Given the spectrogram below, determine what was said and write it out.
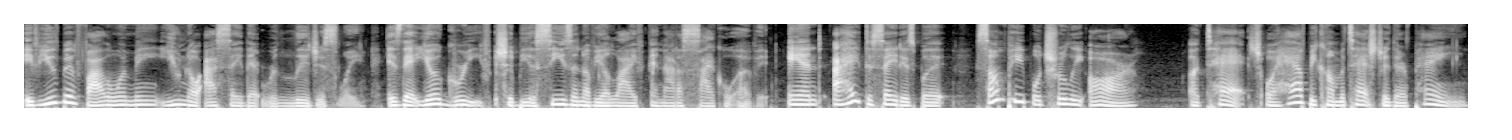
If you've been following me, you know I say that religiously. Is that your grief should be a season of your life and not a cycle of it. And I hate to say this, but some people truly are attached or have become attached to their pain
